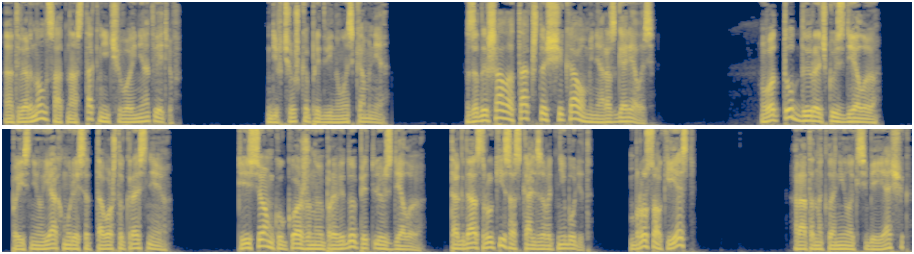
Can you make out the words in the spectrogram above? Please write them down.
Отвернулся от нас, так ничего и не ответив. Девчушка придвинулась ко мне. Задышала так, что щека у меня разгорелась. «Вот тут дырочку сделаю», — пояснил я, хмурясь от того, что краснею. «Тесемку кожаную проведу, петлю сделаю. Тогда с руки соскальзывать не будет. Брусок есть?» Рата наклонила к себе ящик,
